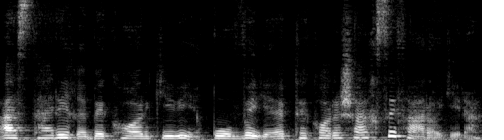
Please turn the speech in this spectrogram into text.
از طریق بکارگیری قوه ابتکار شخصی فراگیرند.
